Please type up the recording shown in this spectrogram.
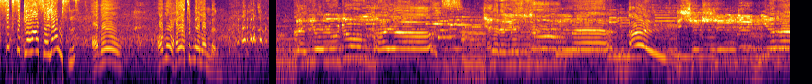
Sık sık yalan söyler misiniz? Abo. Abo hayatım ne lan benim? Ben yoruldum hayat Gelemezsin Ay Diz çektim dünyaya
